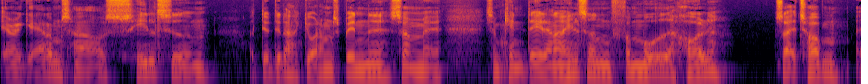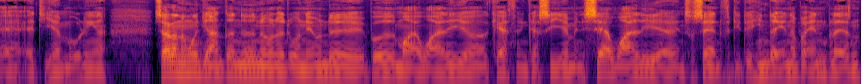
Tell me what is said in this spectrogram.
Eric Adams har også hele tiden, og det er jo det, der har gjort ham spændende som, øh, som kandidat, han har hele tiden formået at holde så i toppen af, af de her målinger. Så er der nogle af de andre nedenunder, du har nævnt, både Maya Wiley og Catherine Garcia, men især Wiley er interessant, fordi det er hende, der ender på andenpladsen,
